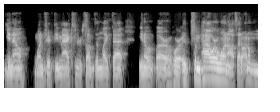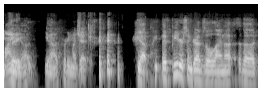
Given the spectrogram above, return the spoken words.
you know 150 max or something like that, you know, or, or some power one offs. I don't, I don't mind it. You, but, you know, that's pretty much it. yeah, if Peterson grabs the lineup, uh, the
